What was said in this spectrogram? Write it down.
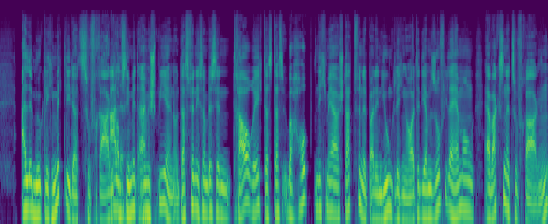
alle möglichen Mitglieder zu fragen, alle. ob sie mit einem spielen. Und das finde ich so ein bisschen traurig, dass das überhaupt nicht mehr stattfindet bei den Jugendlichen heute. Die haben so viele Hemmungen, Erwachsene zu fragen.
